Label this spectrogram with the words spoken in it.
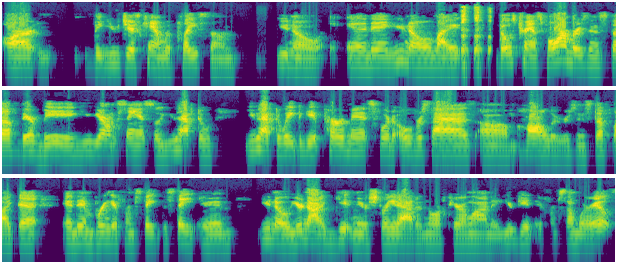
are that you just can't replace them, you know. And then you know, like those transformers and stuff, they're big. You get what I'm saying? So you have to you have to wait to get permits for the oversized um haulers and stuff like that, and then bring it from state to state. And you know, you're not getting there straight out of North Carolina. You're getting it from somewhere else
